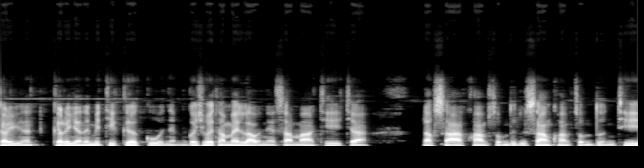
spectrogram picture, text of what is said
กัลยาณมิตรที่เกื้อกูลเนี่ยมันก็ช่วยทำให้เราเนี่ยสามารถที่จะรักษาความสมดุลหรือสร้างความสมดุลที่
